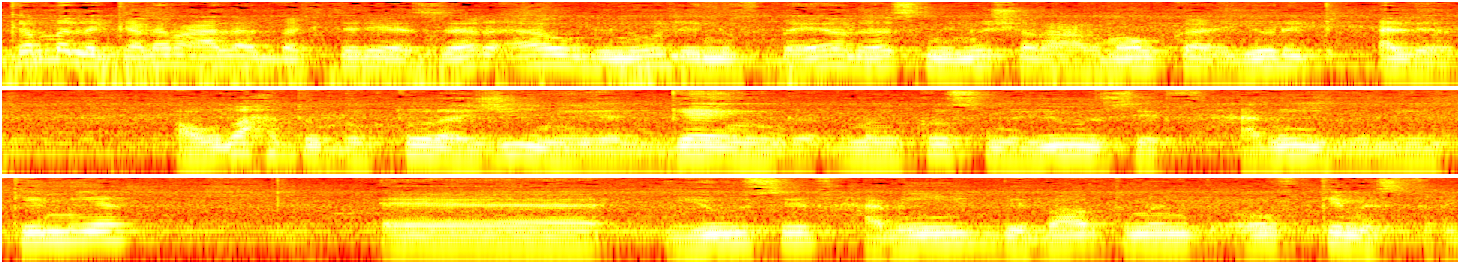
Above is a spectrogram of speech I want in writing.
نكمل الكلام على البكتيريا الزرقاء وبنقول إنه في بيان رسمي نشر على موقع EurekAlert. أوضحت الدكتورة جيني زانج من قسم يوسف حميد للكيمياء آه، يوسف حميد Department of Chemistry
